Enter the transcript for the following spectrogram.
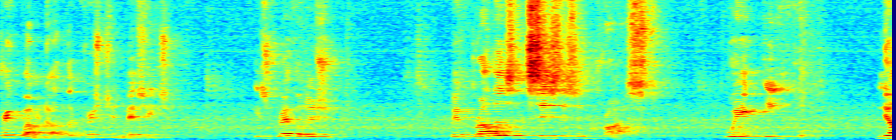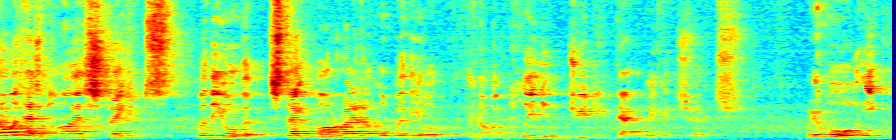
treat one another, the Christian message is revolutionary. We're brothers and sisters in Christ. We're equal. No one has a higher status, whether you're the state moderator or whether you're, you know, on cleaning duty that week at church. We're all equal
